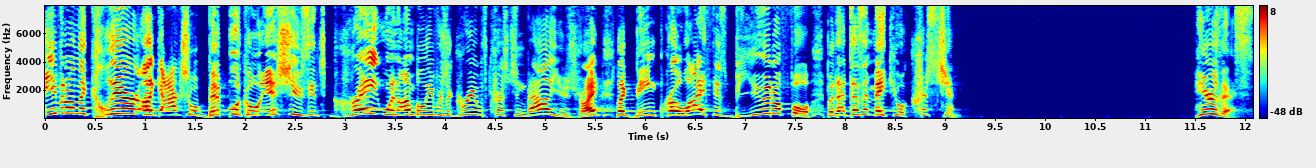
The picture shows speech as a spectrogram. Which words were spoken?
even on the clear, like actual biblical issues, it's great when unbelievers agree with Christian values, right? Like being pro life is beautiful, but that doesn't make you a Christian. Hear this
